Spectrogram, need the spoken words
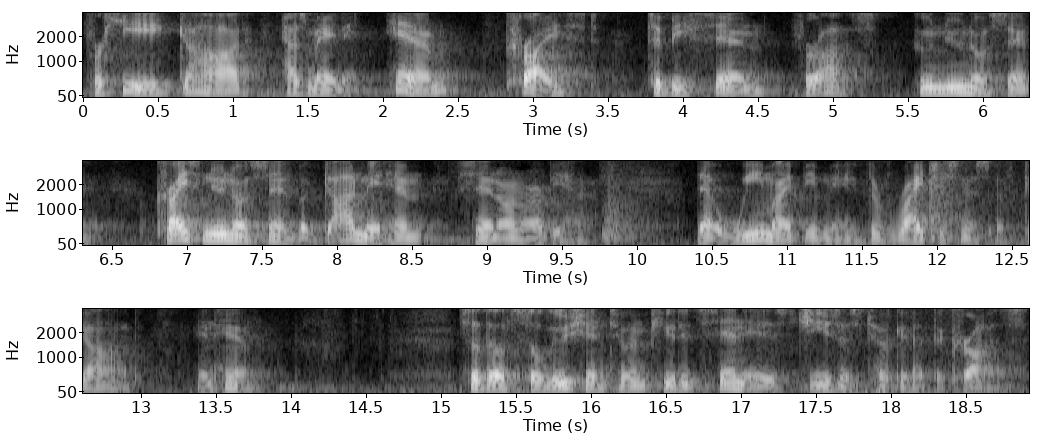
For he, God, has made him, Christ, to be sin for us, who knew no sin. Christ knew no sin, but God made him sin on our behalf, that we might be made the righteousness of God in him. So the solution to imputed sin is Jesus took it at the cross.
